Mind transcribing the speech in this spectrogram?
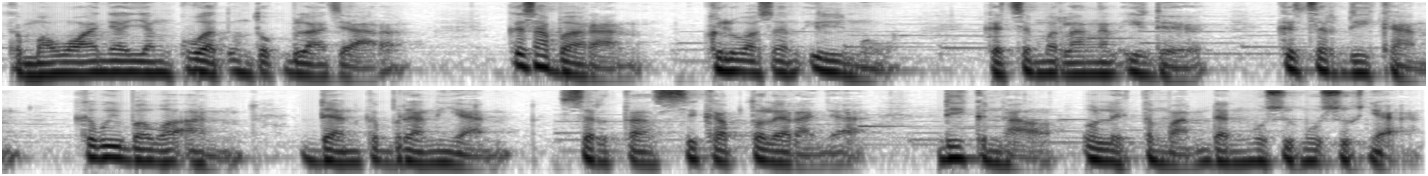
Kemauannya yang kuat untuk belajar, kesabaran, keluasan ilmu, kecemerlangan ide, kecerdikan, kewibawaan, dan keberanian, serta sikap tolerannya dikenal oleh teman dan musuh-musuhnya.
